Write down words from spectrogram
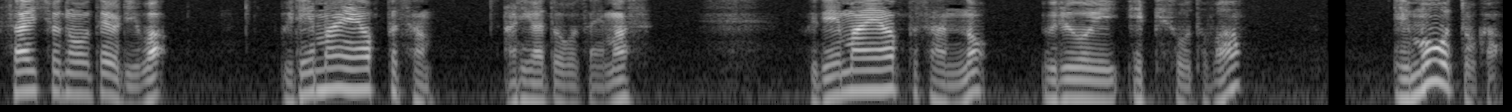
最初のお便りは、腕前アップさん、ありがとうございます。腕前アップさんの潤いエピソードは、エモートが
